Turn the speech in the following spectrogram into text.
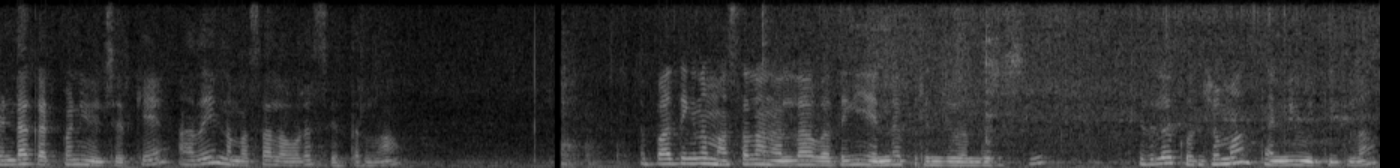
ரெண்டாக கட் பண்ணி வச்சுருக்கேன். அதை இந்த மசாலாவோட சேர்த்துடலாம். பார்த்திங்கன்னா மசாலா நல்லா வதங்கி எண்ணெய் பிரிஞ்சு வந்துருச்சு. இதில் கொஞ்சமாக தண்ணி ஊற்றிக்கலாம்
